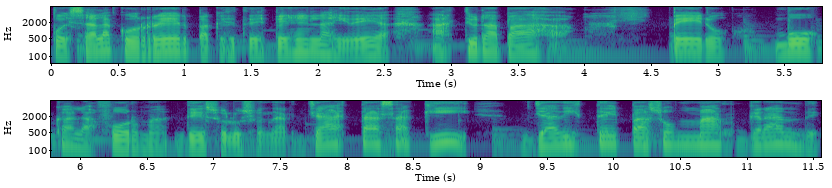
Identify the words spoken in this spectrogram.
pues sal a correr para que se te despejen las ideas, hazte una paja, pero busca la forma de solucionar. Ya estás aquí, ya diste el paso más grande,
